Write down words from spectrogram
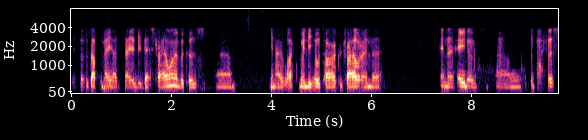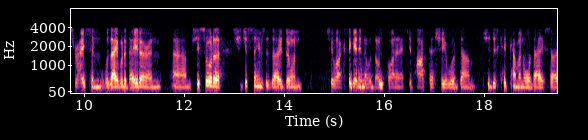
if, it was up to me, I'd say it'd be best trail on her because um, you know, like Windy Hill Tara could trail in the in the heat of um, the Bathurst race and was able to beat her. And um, she sort of she just seems as though doing she likes to get into a dogfight, and if you parked her, she would um, she just keep coming all day. So,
